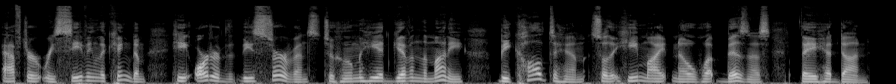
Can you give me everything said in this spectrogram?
after receiving the kingdom, he ordered that these servants, to whom he had given the money, be called to him, so that he might know what business they had done.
